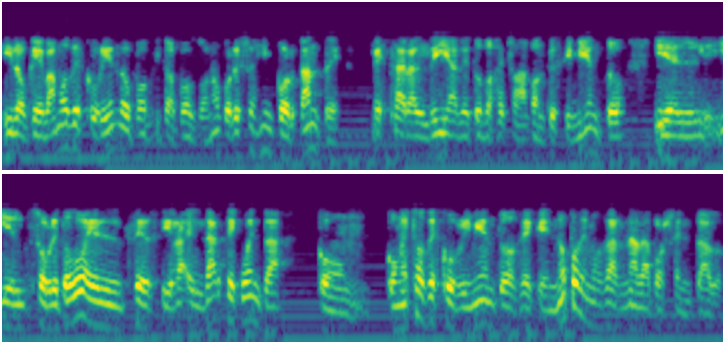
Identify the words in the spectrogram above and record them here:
y lo que vamos descubriendo poquito a poco, ¿no? Por eso es importante estar al día de todos estos acontecimientos y el, y el sobre todo el el darte cuenta con, con estos descubrimientos de que no podemos dar nada por sentado.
